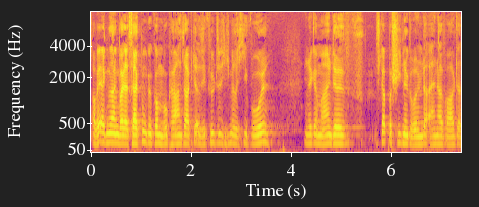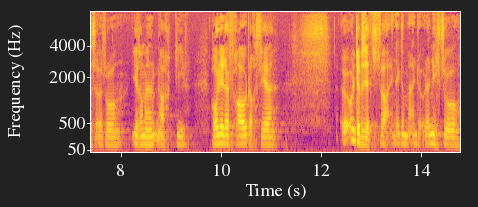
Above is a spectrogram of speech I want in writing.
Aber irgendwann war der Zeitpunkt gekommen, wo Karin sagte, also sie fühlte sich nicht mehr richtig wohl in der Gemeinde. Es gab verschiedene Gründe. Einer war, dass also ihrer Meinung nach die Rolle der Frau doch sehr äh, unterbesetzt war in der Gemeinde oder nicht so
